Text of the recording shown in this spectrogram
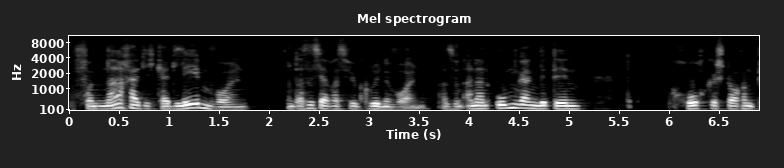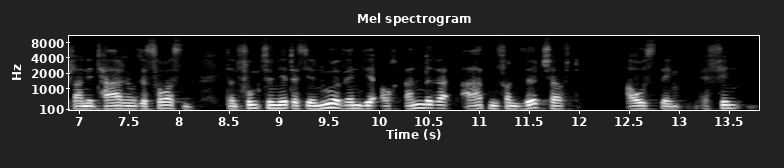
von Nachhaltigkeit leben wollen, und das ist ja, was wir Grüne wollen. Also einen anderen Umgang mit den hochgestochen planetaren Ressourcen. Dann funktioniert das ja nur, wenn wir auch andere Arten von Wirtschaft ausdenken, erfinden.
